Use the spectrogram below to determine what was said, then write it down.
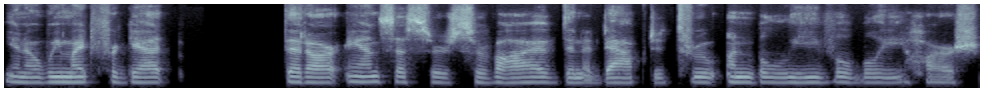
You know, we might forget that our ancestors survived and adapted through unbelievably harsh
